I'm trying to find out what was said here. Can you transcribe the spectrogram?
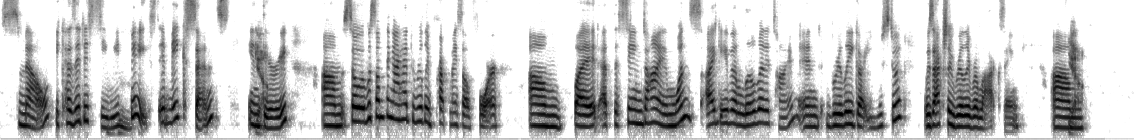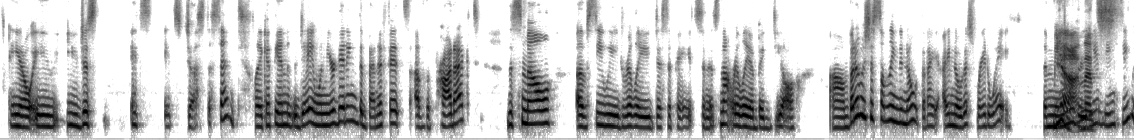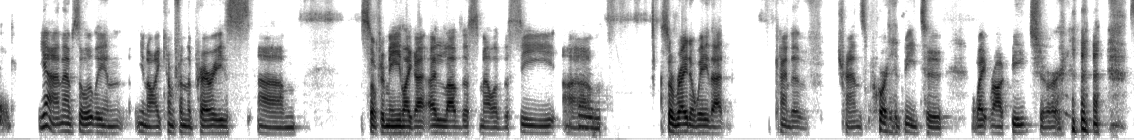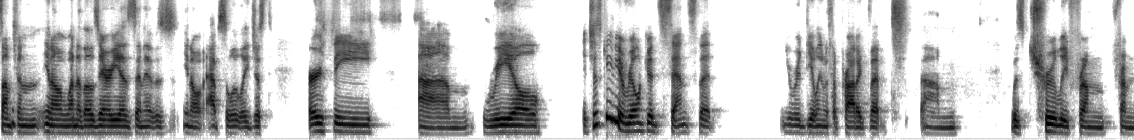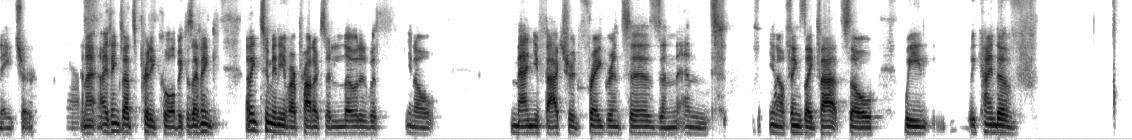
smell because it is seaweed mm. based it makes sense in yeah. theory um, so it was something i had to really prep myself for um, but at the same time, once I gave it a little bit of time and really got used to it, it was actually really relaxing. Um, yeah. You know, you you just it's it's just a scent. Like at the end of the day, when you're getting the benefits of the product, the smell of seaweed really dissipates, and it's not really a big deal. Um, but it was just something to note that I, I noticed right away. The main yeah, ingredient being seaweed yeah and absolutely and you know i come from the prairies um so for me like i, I love the smell of the sea um mm. so right away that kind of transported me to white rock beach or something you know one of those areas. And it was you know absolutely just earthy um real. It just gave you a real good sense that you were dealing with a product that um, was truly from from nature. Yeah, and I, I think that's pretty cool because i think i think too many of our products are loaded with you know manufactured fragrances and and you know things like that so we we kind of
